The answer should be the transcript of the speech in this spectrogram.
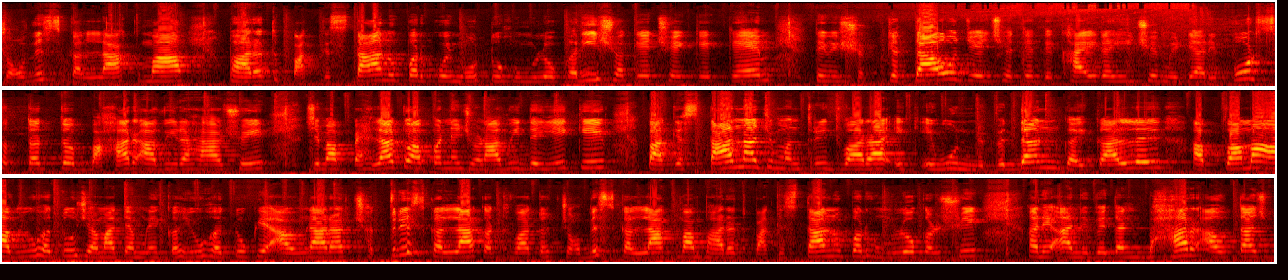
ચોવીસ કલાકમાં ભારત પાકિસ્તાન ઉપર કોઈ મોટો હુમલો કરી શકે છે કે કેમ તેવી શક્યતાઓ જે છે તે દેખાઈ રહી છે. મીડિયા રિપોર્ટ સતત બહાર આવી રહ્યા છે. જેમાં પહેલાં તો આપણને જણાવી દઈએ કે પાકિસ્તાનના જ મંત્રી દ્વારા એક એવું નિવેદન ગઈકાલે આપવામાં આવ્યું હતું, જેમાં તેમણે કહ્યું હતું કે આવનારા છત્રીસ કલાક અથવા તો ચોવીસ કલાકમાં ભારત પાકિસ્તાન ઉપર હુમલો કરશે અને આ નિવેદન બહાર આવતા જ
